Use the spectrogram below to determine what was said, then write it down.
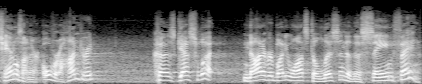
channels on there, over 100. Because guess what? not everybody wants to listen to the same thing.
